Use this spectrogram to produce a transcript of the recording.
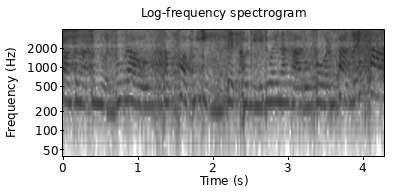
ฝากสนับสนุนพวก เราซัพพอร์ตผู้หญิง 7 คนนี้ด้วยนะคะทุกคนฝากด้วยค่ะ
